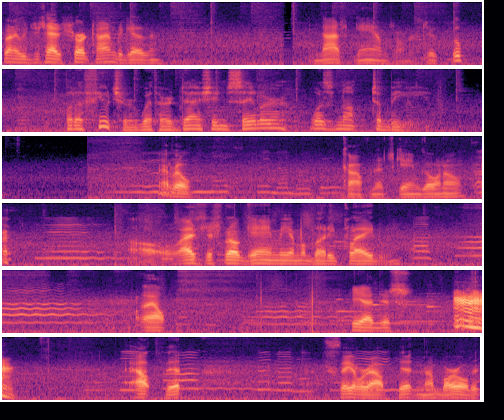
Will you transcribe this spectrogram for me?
Funny, we just had a short time together. Nice gams on her, too. Oop. But a future with her dashing sailor was not to be. A little confidence game going on. oh, that's just a little game me and my buddy played. Well, he had this outfit sailor outfit and I borrowed it.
